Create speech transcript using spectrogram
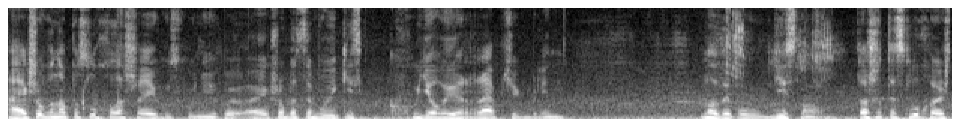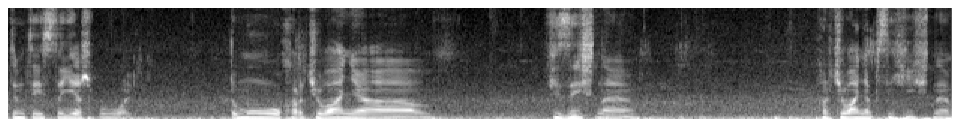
А якщо б вона послухала ще якусь хуйню, а якщо б це був якийсь хуйовий репчик, блін. Ну, типу, дійсно, то, що ти слухаєш, тим ти і стаєш поволі. Тому харчування фізичне, харчування психічне,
